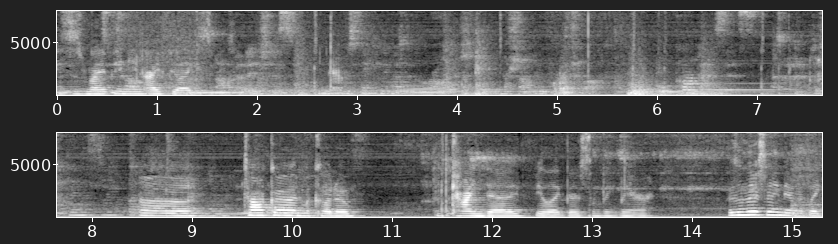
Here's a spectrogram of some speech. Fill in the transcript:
This is my opinion. I feel like it's abusive. No. Uh, Taka and Makoto. Kinda. I feel like there's something there. Isn't there something there with like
